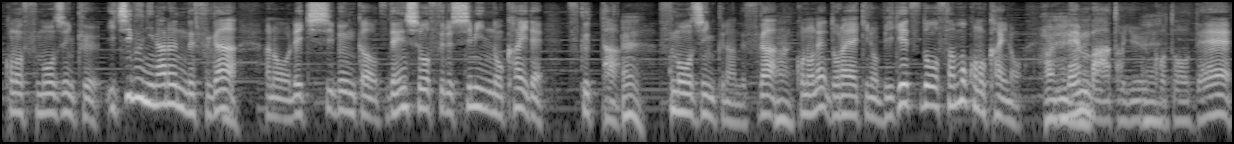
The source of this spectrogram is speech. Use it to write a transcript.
この相撲ジンク一部になるんですが、あの歴史文化を伝承する市民の会で作ったええ。相撲ジンクなんですが、はい。このねどら焼きの美月堂さんもこの会のメンバーということで、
